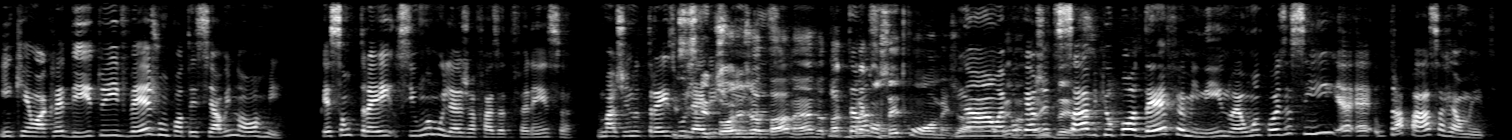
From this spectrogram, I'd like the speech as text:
em quem eu acredito e vejo um potencial enorme. Porque são três, se uma mulher já faz a diferença, Imagino três Esse mulheres. Esse escritório juntas. já está, né? Já está então, com preconceito assim, com homens. Já, não, tá é porque a gente sabe que o poder feminino é uma coisa assim, é, é, ultrapassa realmente.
